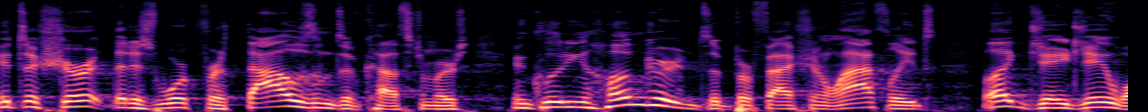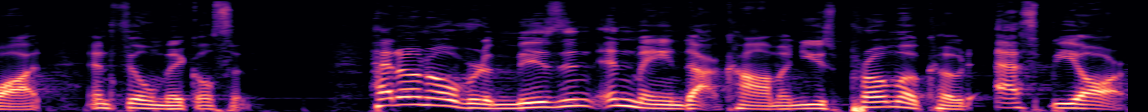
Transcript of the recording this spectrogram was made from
It's a shirt that has worked for thousands of customers, including hundreds of professional athletes like JJ Watt and Phil Mickelson. Head on over to mizzenandmain.com and use promo code SBR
